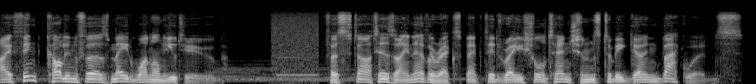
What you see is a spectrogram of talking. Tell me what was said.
I think Colin Furze made one on YouTube. For starters I never expected racial tensions to be going backwards.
